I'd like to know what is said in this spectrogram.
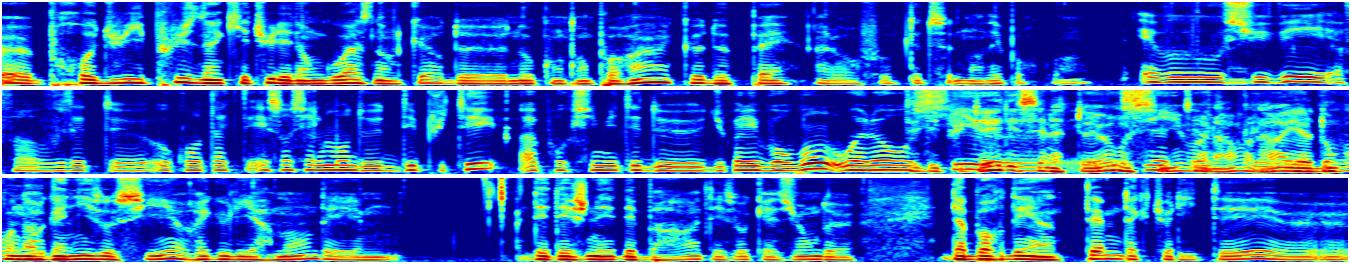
euh, produit plus d'inquiétude et d'angoisse dans le cœur de nos contemporains que de paix. Alors il faut peut-être se demander pourquoi. Et vous suivez, enfin vous êtes euh, au contact essentiellement de députés à proximité du Palais Bourbon ou alors des aussi... Députés, des sénateurs aussi, voilà. voilà. Et donc on organise aussi régulièrement des des déjeuners, débats, des occasions de, d'aborder un thème d'actualité euh,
